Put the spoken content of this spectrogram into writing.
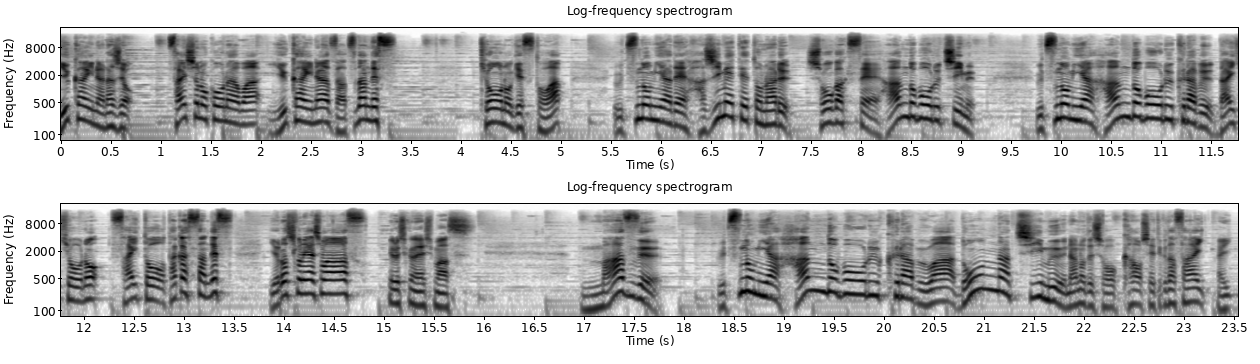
愉快なラジオ。最初のコーナーは愉快な雑談です。今日のゲストは宇都宮で初めてとなる小学生ハンドボールチーム宇都宮ハンドボールクラブ代表の斉藤隆さんです。よろしくお願いします。よろしくお願いします。まず宇都宮ハンドボールクラブはどんなチームなのでしょうか？教えてください。はい。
